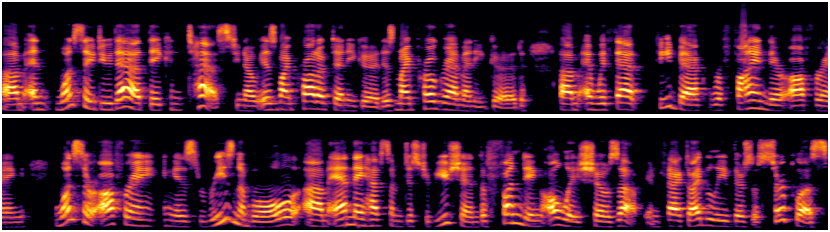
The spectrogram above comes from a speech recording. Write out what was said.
Um, and once they do that, they can test, you know, is my product any good? Is my program any good? Um, and with that feedback, refine their offering. Once their offering is reasonable um, and they have some distribution, the fund funding always shows up. In fact, I believe there's a surplus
